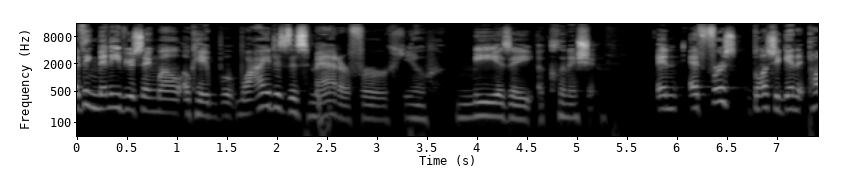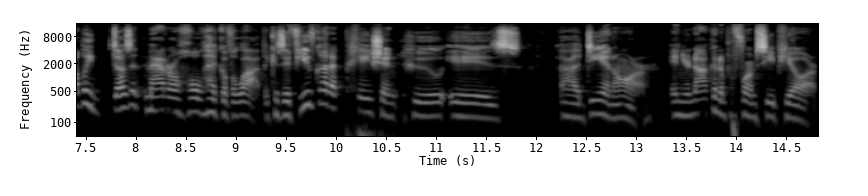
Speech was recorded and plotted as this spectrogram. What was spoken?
I think many of you are saying, well, okay, but why does this matter for, you know, me as a, a clinician? And at first blush, again, it probably doesn't matter a whole heck of a lot because if you've got a patient who is uh, DNR and you're not going to perform CPR,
